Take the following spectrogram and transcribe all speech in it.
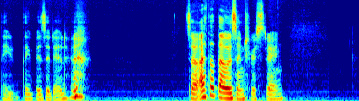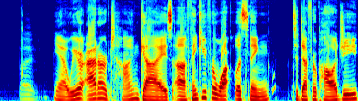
they they visited. so I thought that was interesting. But Yeah, we are at our time, guys. Uh, thank you for wa- listening to Deathropology.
